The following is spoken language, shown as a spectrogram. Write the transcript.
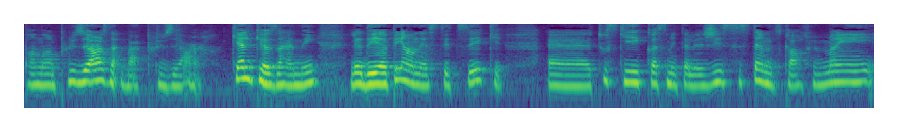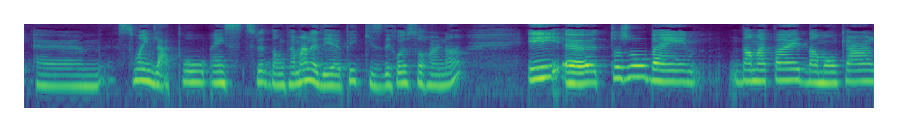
pendant plusieurs, ben, plusieurs, quelques années le DEP en esthétique. Euh, tout ce qui est cosmétologie, système du corps humain, euh, soins de la peau, ainsi de suite. Donc vraiment le DEP qui se déroule sur un an. Et euh, toujours, ben, dans ma tête, dans mon cœur,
